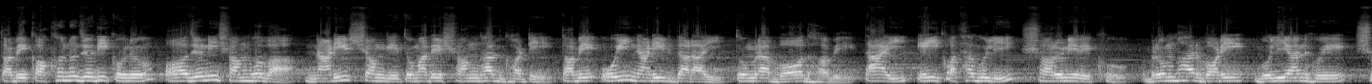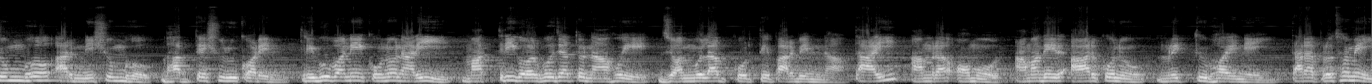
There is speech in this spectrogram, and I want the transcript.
তবে কখনো যদি কোনো অজনী সম্ভবা নারীর সঙ্গে তোমাদের সংঘাত ঘটে, তবে ওই নারীর দ্বারাই তোমরা বধ হবে। তাই এই কথাগুলি স্মরণে রেখো। ব্রহ্মার বরে বলিয়ান হয়ে শুম্ভ আর নিশুম্ভ ভাবতে শুরু করেন। ত্রিভুবনে কোনো নারী মাতৃগর্ভজাত না হয়ে জন্মলাভ করতে পারবেন না। তাই আমরা অমর, আমাদের আর কোনো মৃত্যু ভয় নেই। তারা প্রথমেই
